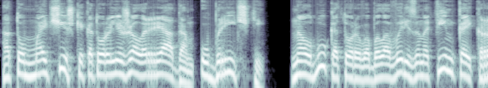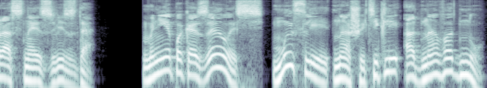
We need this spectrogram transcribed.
О том мальчишке, который лежал рядом у брички, на лбу которого была вырезана финкой красная звезда. Мне показалось, мысли наши текли одна в одну,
